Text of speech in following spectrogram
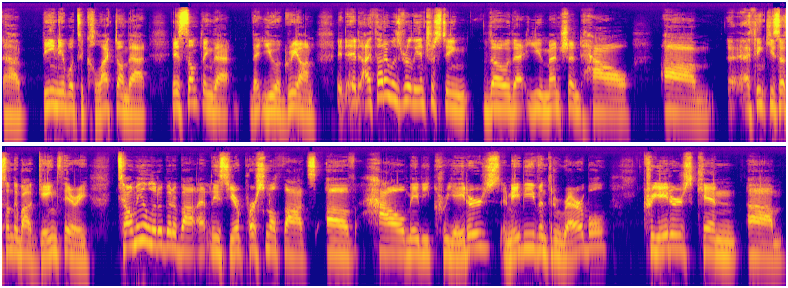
uh, being able to collect on that is something that that you agree on. It, it, I thought it was really interesting though that you mentioned how um, I think you said something about game theory. Tell me a little bit about at least your personal thoughts of how maybe creators and maybe even through Rarible, creators can um,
